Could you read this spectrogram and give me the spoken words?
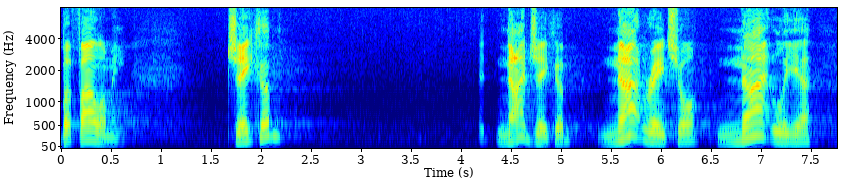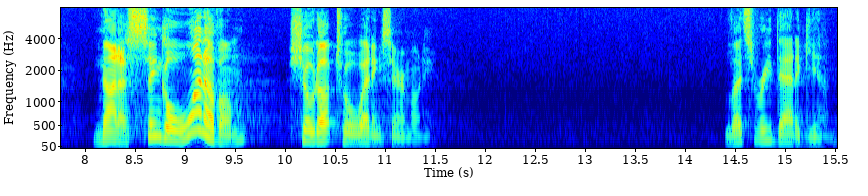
But follow me. Jacob, not Jacob, not Rachel, not Leah, not a single one of them showed up to a wedding ceremony. Let's read that again.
